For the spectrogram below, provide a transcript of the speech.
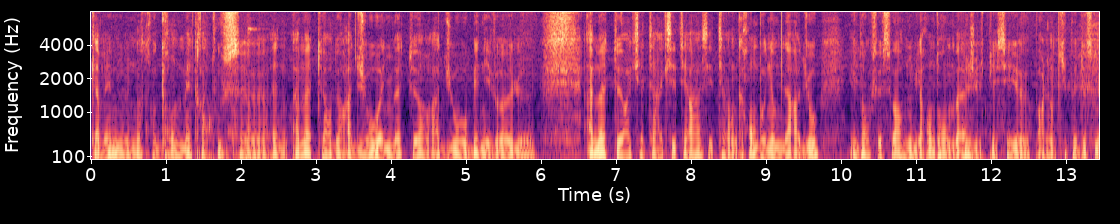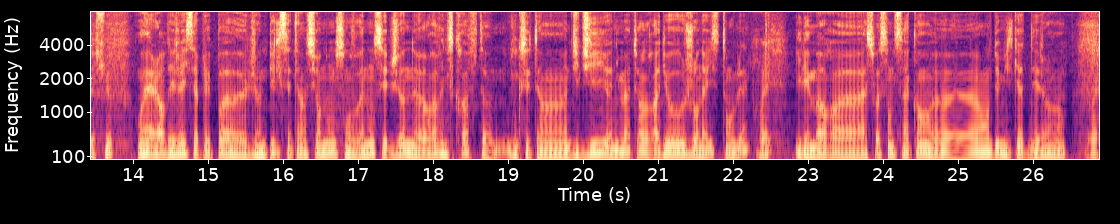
quand même notre grand maître à tous, amateur de radio, animateur radio bénévole, amateur, etc etc. C'était un grand bonhomme de la radio. Et donc ce soir, nous lui rendons hommage. Je vais te laisser euh, parler un petit peu de ce monsieur. Ouais, alors déjà, il s'appelait pas euh, John Peel, c'était un surnom. Son vrai nom, c'est John euh, Ravenscroft. Donc c'était un DJ, animateur de radio, journaliste anglais. Ouais. Il est mort à 65 ans en 2004 déjà. Hein. Ouais.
